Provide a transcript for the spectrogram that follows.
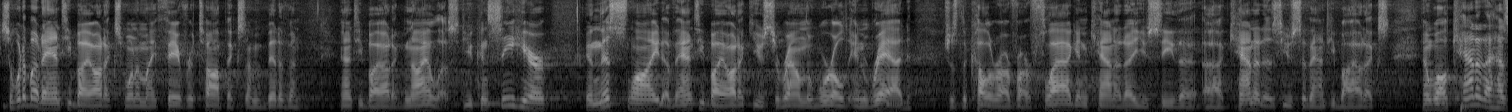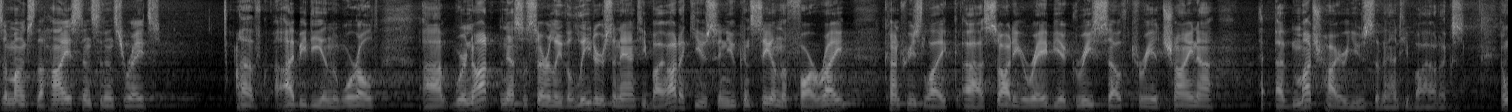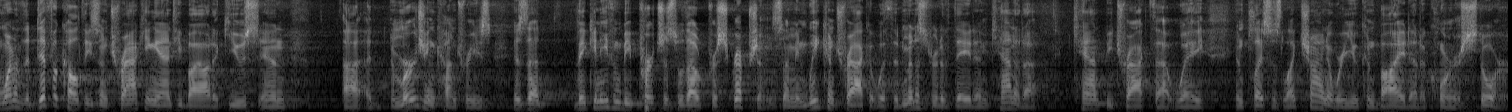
So, what about antibiotics? One of my favorite topics. I'm a bit of an antibiotic nihilist. You can see here in this slide of antibiotic use around the world in red, which is the color of our flag in Canada, you see the uh, Canada's use of antibiotics. And while Canada has amongst the highest incidence rates of IBD in the world, uh, we're not necessarily the leaders in antibiotic use, and you can see on the far right, countries like uh, Saudi Arabia, Greece, South Korea, China have much higher use of antibiotics. And one of the difficulties in tracking antibiotic use in uh, emerging countries is that they can even be purchased without prescriptions. I mean, we can track it with administrative data in Canada, can't be tracked that way in places like China where you can buy it at a corner store.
